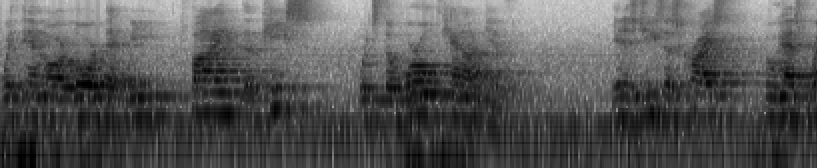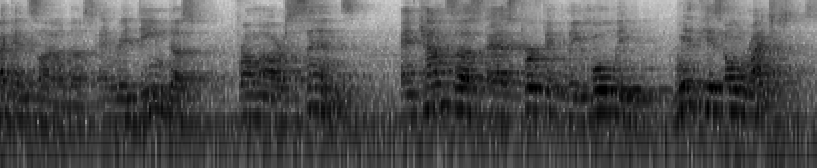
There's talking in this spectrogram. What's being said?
within our Lord that we find the peace which the world cannot give. It is Jesus Christ who has reconciled us and redeemed us from our sins and counts us as perfectly holy with his own righteousness.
